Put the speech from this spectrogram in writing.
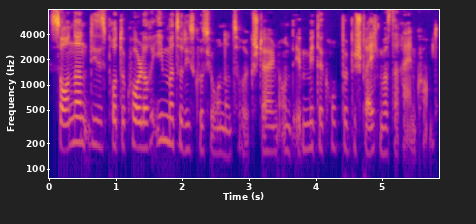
sondern dieses Protokoll auch immer zur Diskussion dann zurückstellen und eben mit der Gruppe besprechen, was da reinkommt.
